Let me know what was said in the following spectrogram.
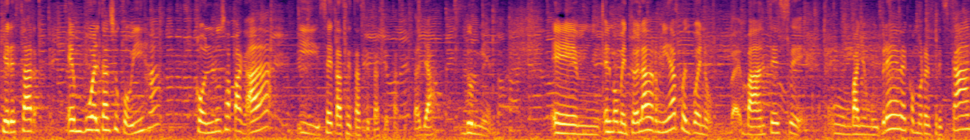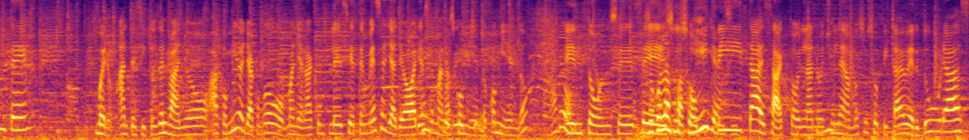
quiere estar envuelta en su cobija, con luz apagada y z, z, z, z, z, ya durmiendo. Eh, el momento de la dormida, pues bueno, va- antes eh, un baño muy breve, como refrescante. Bueno, antecitos del baño ha comido, ya como mañana cumple siete meses, ya lleva varias Ay, semanas comiendo, comiendo. Claro. Entonces, eh, con su papillas. sopita, exacto, en la noche le damos su sopita de verduras,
